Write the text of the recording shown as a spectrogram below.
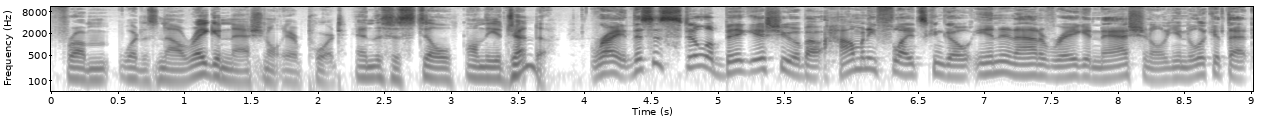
from what is now Reagan National Airport. And this is still on the agenda. Right. This is still a big issue about how many flights can go in and out of Reagan National. You know, look at that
